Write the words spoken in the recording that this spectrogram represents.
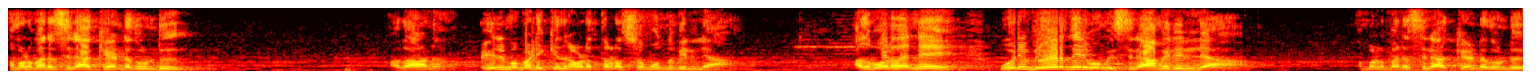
നമ്മൾ മനസ്സിലാക്കേണ്ടതുണ്ട്. അതാണ്. എൽമ പഠിക്കുന്നതിന് അവിടെ തടസ്സമൊന്നുമില്ല. അതുപോലെ തന്നെ ഒരു വേർതിരിവും ഇസ്ലാമിലില്ല നമ്മൾ മനസ്സിലാക്കേണ്ടതുണ്ട്.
